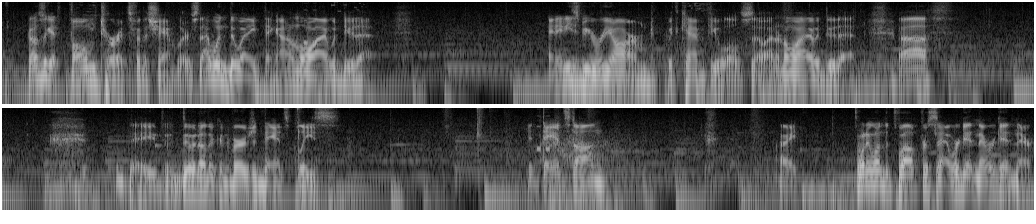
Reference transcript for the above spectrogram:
We could also get foam turrets for the Shamblers. That wouldn't do anything. I don't know why I would do that. And it needs to be rearmed with chem fuel, so I don't know why I would do that. Uh, hey, do another conversion dance, please. Get danced on. All right, 21 to 12%. We're getting there. We're getting there.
